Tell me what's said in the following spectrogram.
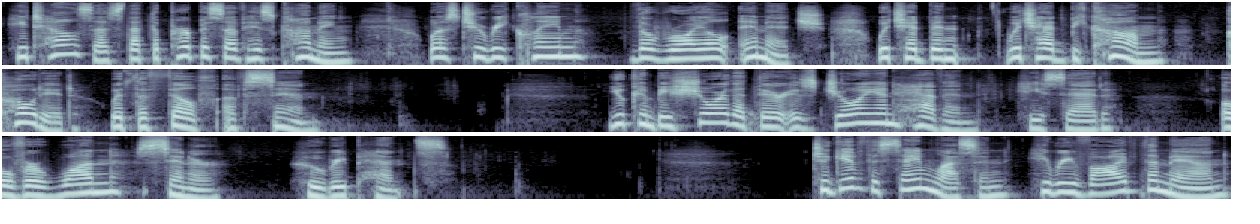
he tells us that the purpose of his coming was to reclaim the royal image, which had been which had become coated with the filth of sin. You can be sure that there is joy in heaven, he said, over one sinner who repents. To give the same lesson, he revived the man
